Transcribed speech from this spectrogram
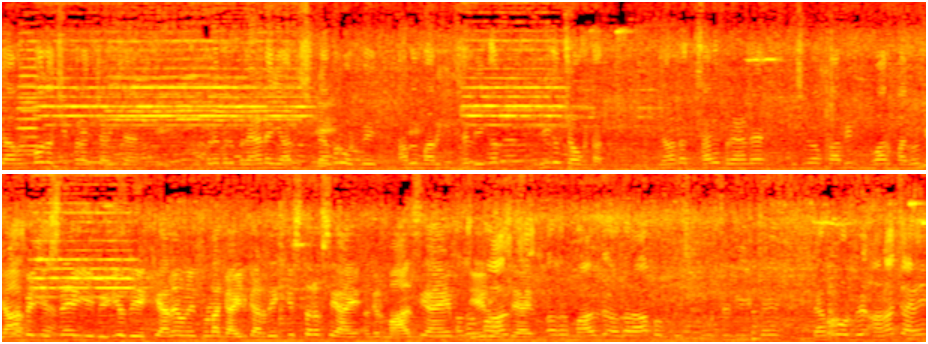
यहाँ पर बहुत अच्छी फ्रेंचाइज है। बड़े बड़े ब्रांड है यहाँ भी टेंपो रोड पे आप मार्केट से लेकर रीगल चौक तक। यहाँ तक सारे ब्रांड है इसमें हम काफ़ी बार फार्मर यहाँ पे जिसने ये वीडियो देख के आना है उन्हें थोड़ा गाइड कर दें किस तरफ़ से आए अगर माल से आए अगर माल से आए। अगर माल अगर आप स्ट्रीट में टेंपो रोड पे आना चाहें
